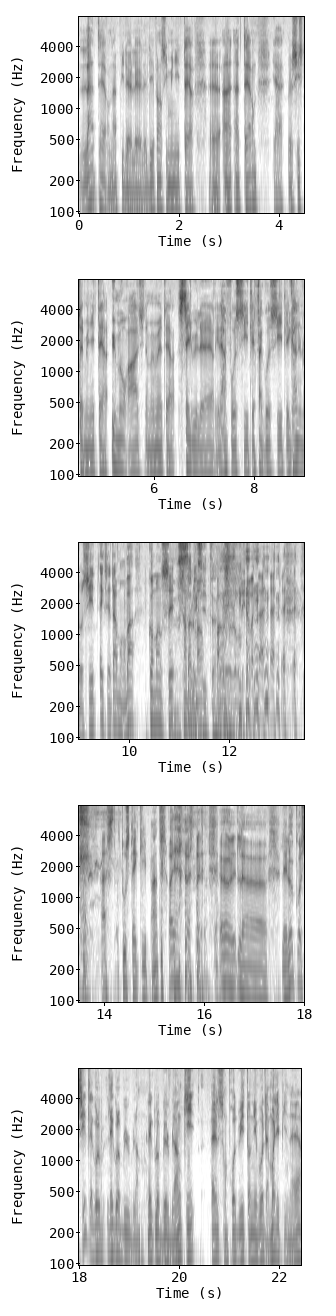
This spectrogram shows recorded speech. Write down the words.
l'interne, hein, puis les, les- les défenses immunitaires euh, in- internes, il y a le système immunitaire humoral, le système immunitaire cellulaire, les lymphocytes, les phagocytes, les granulocytes, etc. Mais on va commencer Ça simplement parler aujourd'hui. Ah, Tout cette équipe. Hein. Euh, le- les leucocytes, les globules blancs, les globules blancs qui elles sont produites au niveau de la moelle épinaire,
